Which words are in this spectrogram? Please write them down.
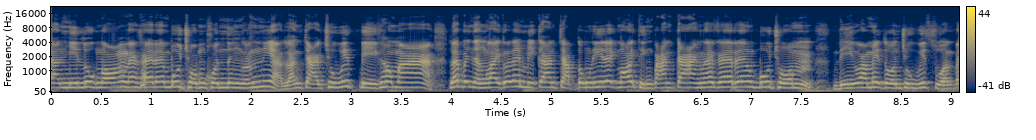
ดันมีลูกน้องนะครับท่านผู้ชมคนหนึ่งแล้วเนี่ยหลังจากชูวิทย์ปีเข้ามา แล้วเป็นอย่างไรก็ได้มีการจับตรงนี้เล็กน้อยถึงปานกลางนะครับท่านผู้ชม ดีว่าไม่โดนชูวิทย์สวนไป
